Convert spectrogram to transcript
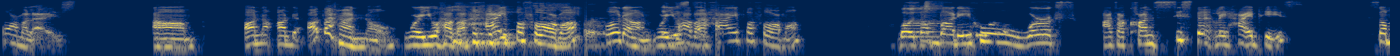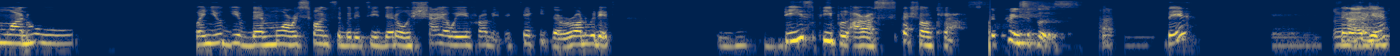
formalized. Um, on, on the other hand, now, where you have a high performer, hold on, where you have a high performer, but somebody who works at a consistently high pace, someone who, when you give them more responsibility, they don't shy away from it, they take it, they run with it, these people are a special class. The principals. They? Say that again?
